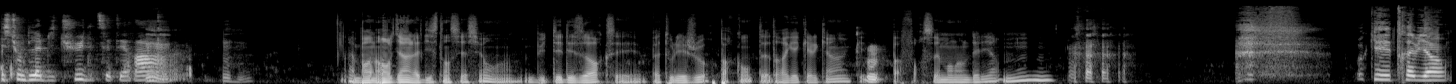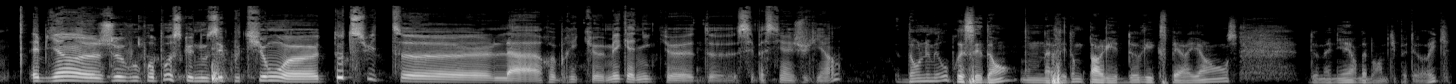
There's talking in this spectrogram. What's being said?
Question de l'habitude, etc. Mmh. Mmh. Ah ben on en revient à la distanciation. Hein. Buter des orques, c'est pas tous les jours. Par contre, draguer quelqu'un qui est mmh. pas forcément dans le délire. ok, très bien. Eh bien, euh, je vous propose que nous écoutions euh, tout de suite euh, la rubrique mécanique de Sébastien et Julien. Dans le numéro précédent, on avait donc parlé de l'expérience de manière d'abord un petit peu théorique,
